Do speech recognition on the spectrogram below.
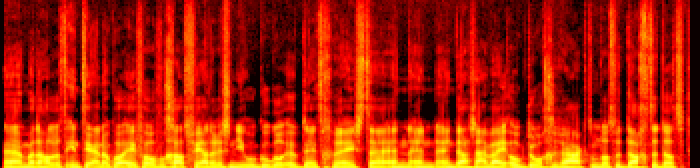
Eh, maar daar hadden we het intern ook wel even over gehad. Van ja, er is een nieuwe Google-update geweest. Hè, en, en, en daar zijn wij ook door geraakt. Omdat we dachten dat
